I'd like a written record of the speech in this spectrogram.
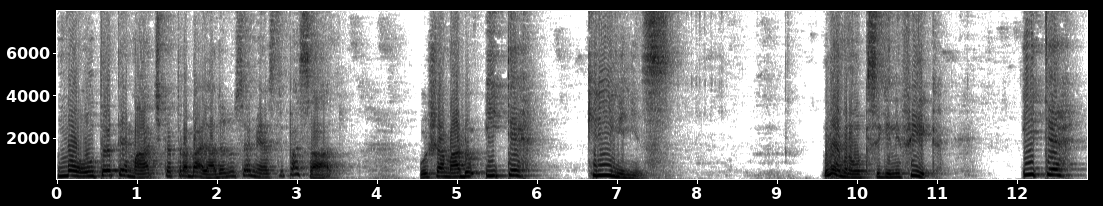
uma outra temática trabalhada no semestre passado, o chamado iter criminis. Lembram o que significa? Iter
